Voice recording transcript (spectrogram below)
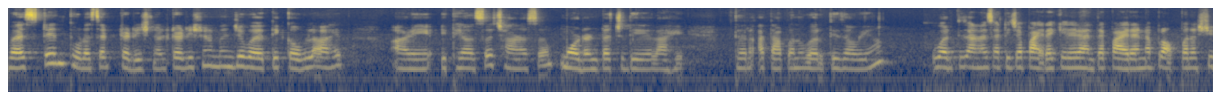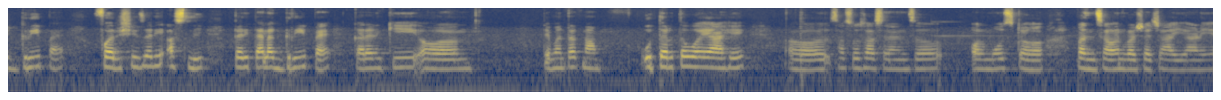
वेस्टर्न थोडंसं ट्रेडिशनल ट्रेडिशनल म्हणजे वरती कवलं आहेत. आणि इथे असं छान असं मॉडर्न टच दिलेलं आहे. तर आता आपण वरती जाऊया. वरती जाण्यासाठीच्या पायऱ्या केलेल्या आहेत. त्या पायऱ्यांना प्रॉपर अशी ग्रीप आहे. फरशी जरी असली तरी त्याला ग्रीप आहे. कारण की ते म्हणतात ना उतरतं वय आहे. सासू सासऱ्यांचं ऑलमोस्ट पंचावन्न वर्षाच्या आई आणि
